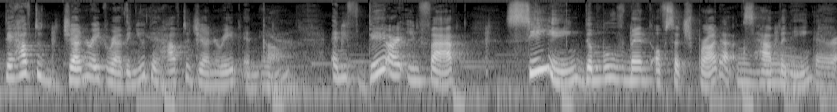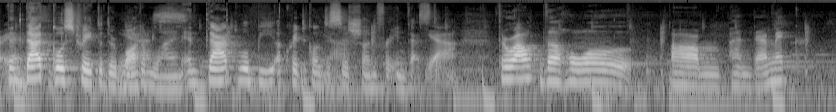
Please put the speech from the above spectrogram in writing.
they have to generate revenue, they have to generate income. And if they are, in fact, seeing the movement of such products happening, Mm-hmm. there then is. that goes straight to their bottom line. And that will be a critical decision for investing. Yeah. Throughout the whole um, pandemic,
